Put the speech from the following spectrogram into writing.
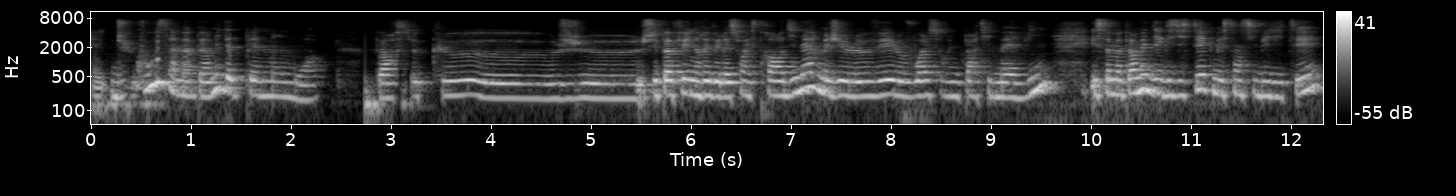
Du coup, ça m'a permis d'être pleinement moi. Parce que euh, je n'ai pas fait une révélation extraordinaire, mais j'ai levé le voile sur une partie de ma vie. Et ça m'a permis d'exister avec mes sensibilités,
